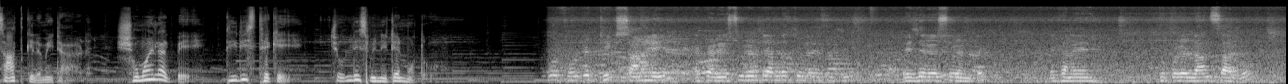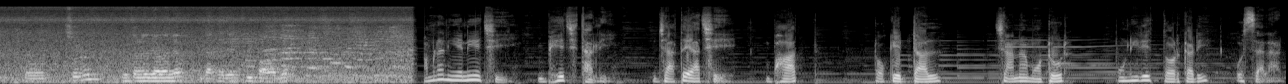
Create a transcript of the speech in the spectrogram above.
সাত কিলোমিটার। সময় লাগবে তিরিশ থেকে চল্লিশ মিনিটের মতো। ফোর্টের ঠিক সামনেই একটা রেস্টুরেন্টে আমরা চলে এসেছি। এই যে রেস্টুরেন্টে এখানে দুপুরে লাঞ্চ সারবো তো চলুন ভিতরে যাওয়া যাক দেখা যাক কী পাওয়া যায়। আমরা নিয়ে নিয়েছি ভেজ থালি যাতে আছে ভাত টকের ডাল চানা মটর পনিরের তরকারি ও স্যালাড।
